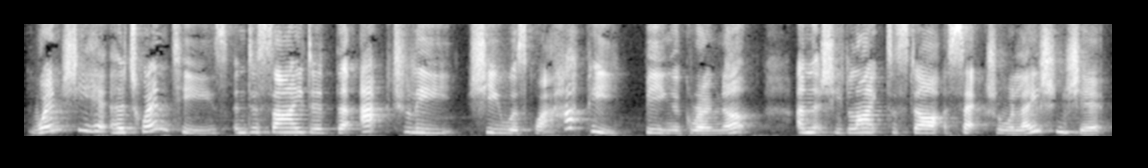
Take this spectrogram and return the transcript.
When she hit her 20s and decided that actually she was quite happy being a grown up and that she'd like to start a sexual relationship,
